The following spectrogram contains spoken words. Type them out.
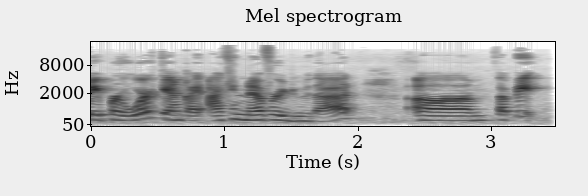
paperwork yang kayak I can never do that. Um, tapi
